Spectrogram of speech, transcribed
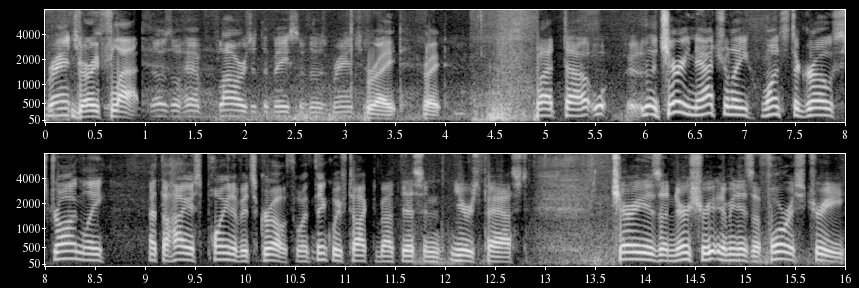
branches. Very flat. Those will have flowers at the base of those branches. Right, right. But uh, the cherry naturally wants to grow strongly at the highest point of its growth. I think we've talked about this in years past. Cherry is a nursery, I mean, is a forest tree.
